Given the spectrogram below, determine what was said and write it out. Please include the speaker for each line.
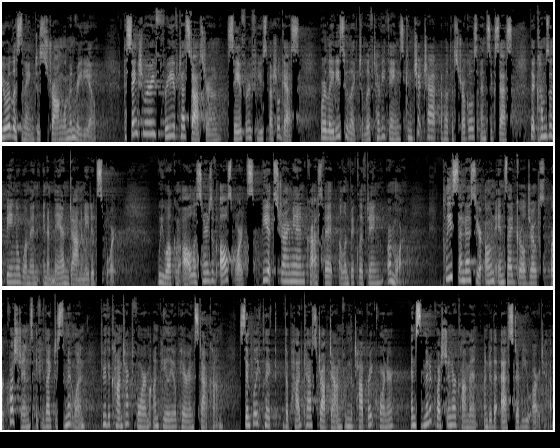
Speaker 1: You're listening to Strong Woman Radio, a sanctuary free of testosterone, save for a few special guests, where ladies who like to lift heavy things can chit chat about the struggles and success that comes with being a woman in a man dominated sport. We welcome all listeners of all sports, be it strongman, CrossFit, Olympic lifting, or more. Please send us your own inside girl jokes or questions if you'd like to submit one through the contact form on paleoparents.com. Simply click the podcast dropdown from the top right corner and submit a question or comment under the SWR tab.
